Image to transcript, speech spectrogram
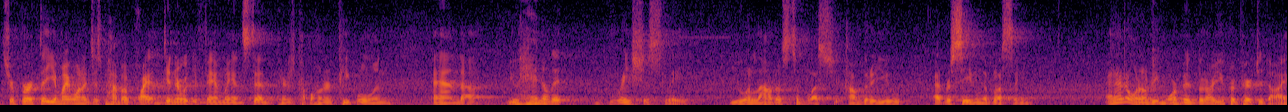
it's your birthday, you might want to just have a quiet dinner with your family. Instead, here's a couple hundred people, and and uh, you handled it graciously. You allowed us to bless you. How good are you at receiving a blessing? And I don't want to be morbid, but are you prepared to die?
